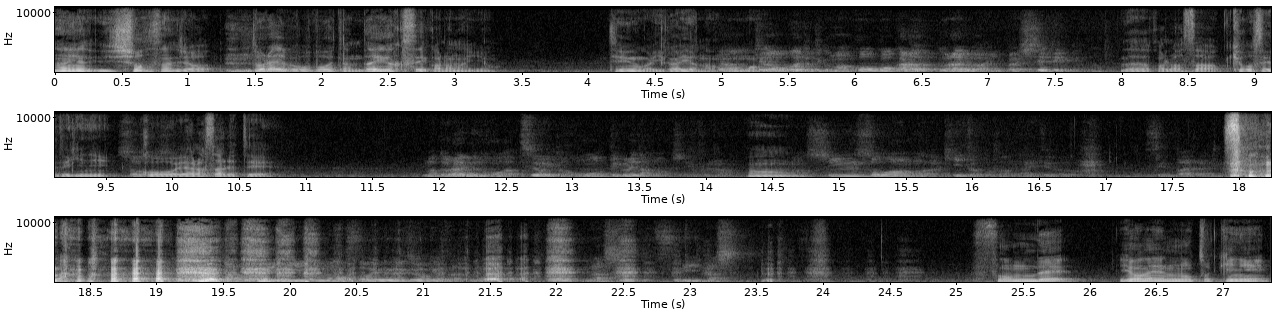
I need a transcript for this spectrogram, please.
なんや翔太さんじゃあドライブ覚えたの？大学生からなんや。っていうのが意外やなほんま。けど覚えた時まあ高校からドライブはいっぱいしててんけどな。だからさ強制的にこうやらされて。まあドライブの方が強いと思ってくれたかもしれんな、うん。まあ、真相はまだ聞いたことはないけど先輩らにそうな。んそういう状況だったなしスリーなし。そんで4年の時に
